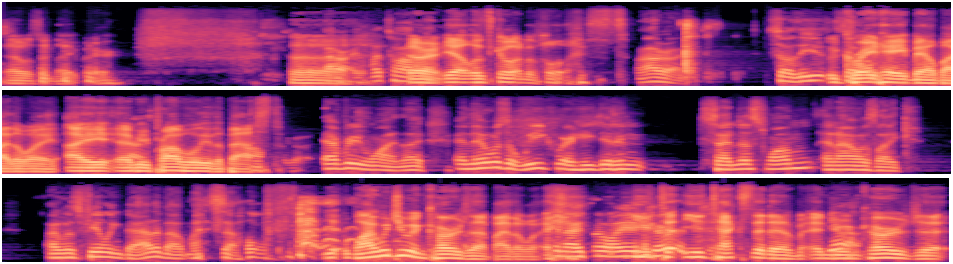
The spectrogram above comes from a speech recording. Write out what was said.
that was a nightmare uh, All right, let's all in. yeah let's go on to the list All right. So these so great hate mail by the way i i mean probably the oh best God, everyone, like, and there was a week where he didn't send us one, and I was like, I was feeling bad about myself, Yeah, why would you encourage that by the way? And I so I you, te- you texted him and you encouraged it.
